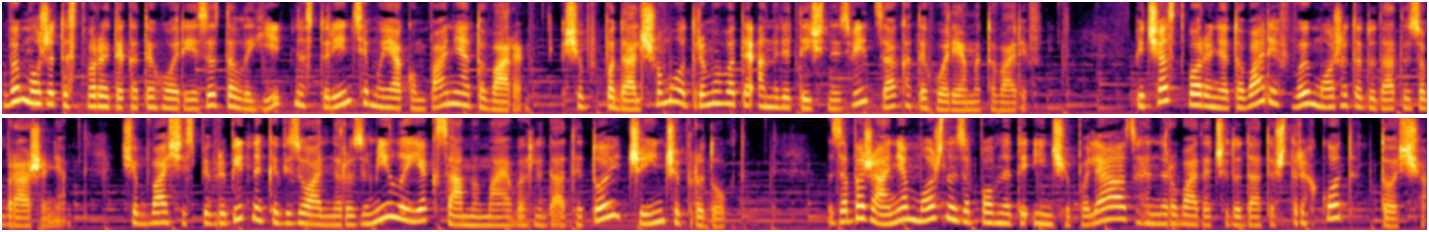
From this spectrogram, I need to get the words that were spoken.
Ви можете створити категорії заздалегідь на сторінці Моя компанія товари, щоб в подальшому отримувати аналітичний звіт за категоріями товарів. Під час створення товарів ви можете додати зображення, щоб ваші співробітники візуально розуміли, як саме має виглядати той чи інший продукт. За бажанням можна заповнити інші поля, згенерувати чи додати штрих-код тощо.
